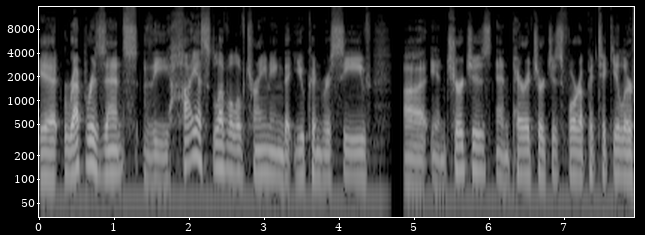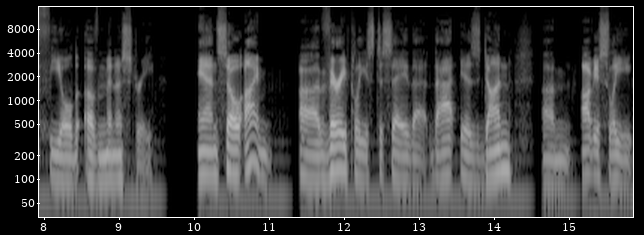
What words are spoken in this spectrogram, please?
it represents the highest level of training that you can receive uh, in churches and parachurches for a particular field of ministry. And so I'm uh, very pleased to say that that is done. Um, obviously,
